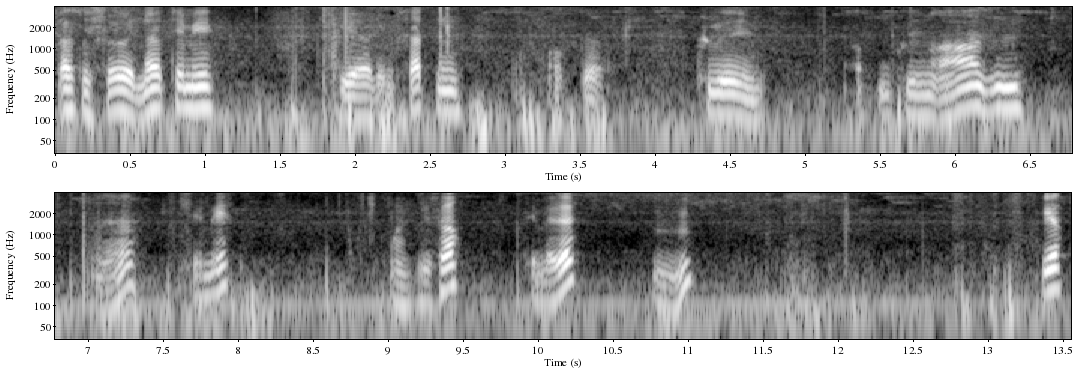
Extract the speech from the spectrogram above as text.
Das ist schön, ne Timmy? Hier den Schatten auf der kühlen, auf dem kühlen Rasen. Ne, Timmy? Mein Süßer? Timmy? Mhm. Hier,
